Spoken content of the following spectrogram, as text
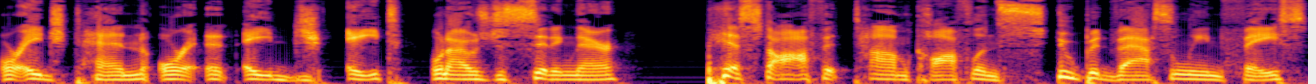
or age 10 or at age 8 when I was just sitting there pissed off at Tom Coughlin's stupid Vaseline face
